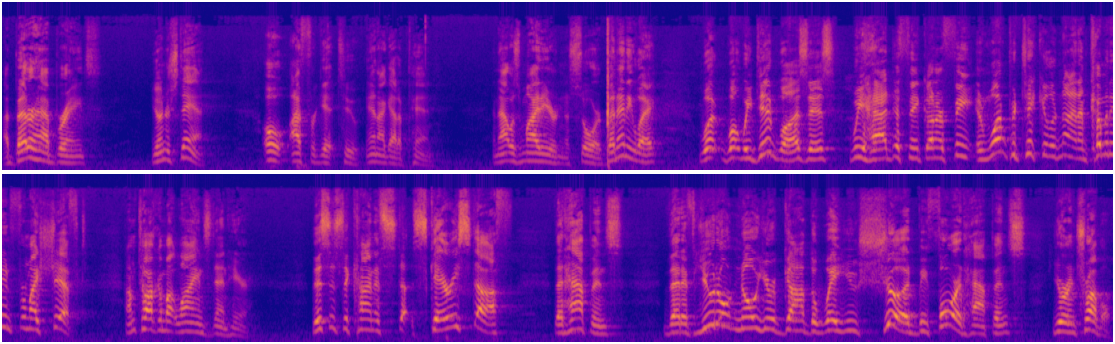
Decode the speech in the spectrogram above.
I better have brains. You understand? Oh, I forget too, and I got a pen. And that was mightier than a sword. But anyway, what, what we did was is we had to think on our feet. And one particular night, I'm coming in for my shift. I'm talking about Lion's Den here. This is the kind of scary stuff that happens that if you don't know your God the way you should before it happens, you're in trouble.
